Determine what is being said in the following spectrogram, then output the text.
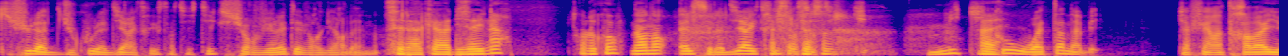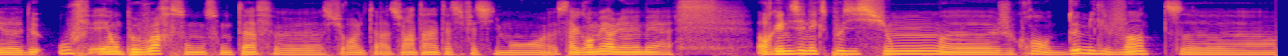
qui fut la, du coup la directrice artistique sur Violet Evergarden. C'est la cara designer sur le coup? Non, non, elle c'est la directrice Ah, artistique Mikiko Watanabe qui a fait un travail de ouf et on peut voir son, son taf sur, internet assez facilement. Sa grand-mère lui a même organisé une exposition, euh, je crois en 2020, euh,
